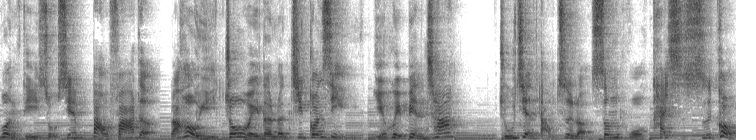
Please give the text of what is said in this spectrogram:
问题首先爆发的，然后与周围的人际关系也会变差。逐渐导致了生活开始失控，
